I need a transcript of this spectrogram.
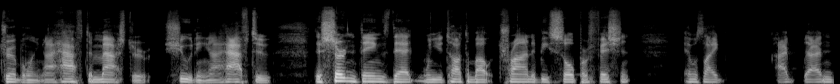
dribbling. I have to master shooting. I have to. There's certain things that when you talked about trying to be so proficient, it was like I, I'm,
